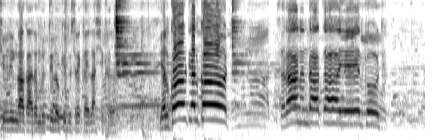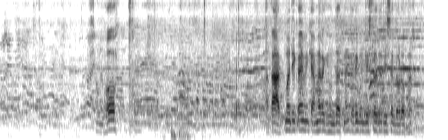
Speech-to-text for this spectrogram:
शिवलिंगाकार मृत्यूलोकी दुसरे कैलास शिखर. येलकोट येलकोट. सदानंदाचा येलकोट. हो आता आतमध्ये काय मी कॅमेरा घेऊन जात नाही तरी पण दिसलं तर दिसेल थोडंफार.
